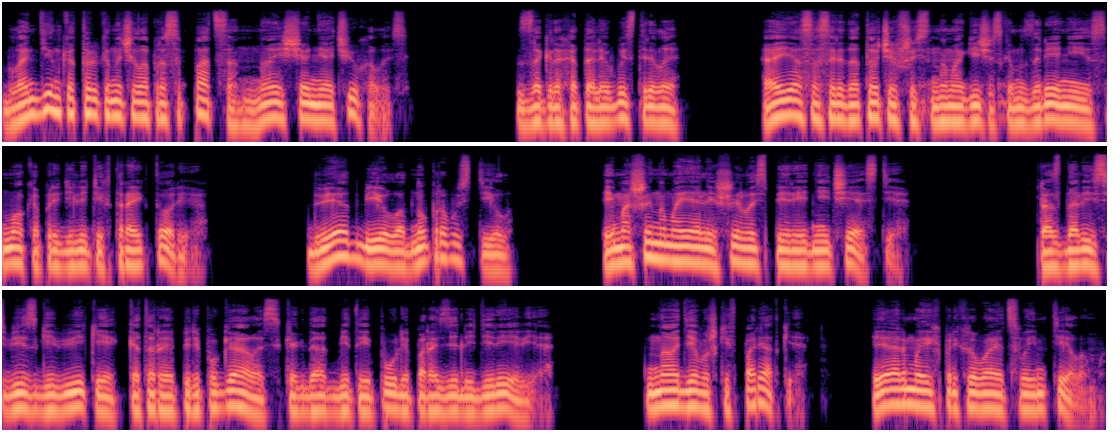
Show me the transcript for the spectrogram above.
Блондинка только начала просыпаться, но еще не очухалась. Загрохотали выстрелы, а я, сосредоточившись на магическом зрении, смог определить их траекторию. Две отбил, одну пропустил, и машина моя лишилась передней части. Раздались визги Вики, которая перепугалась, когда отбитые пули поразили деревья. Но девушки в порядке, и Альма их прикрывает своим телом.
